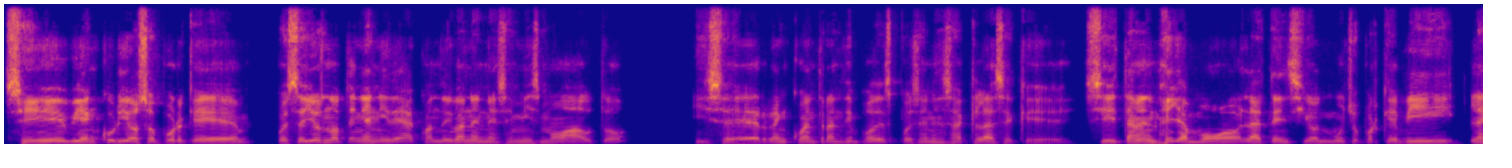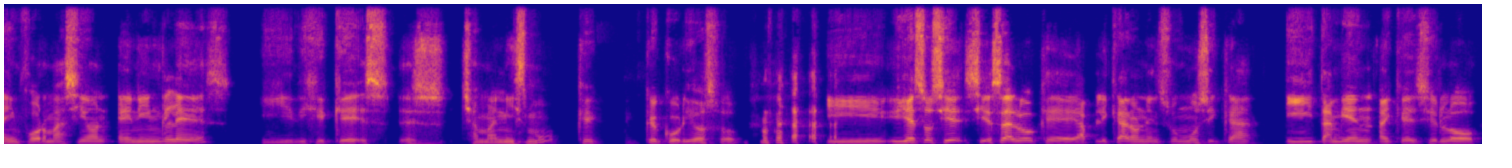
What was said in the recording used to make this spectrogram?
Sí, bien curioso porque pues ellos no tenían idea cuando iban en ese mismo auto y se reencuentran tiempo después en esa clase que sí, también me llamó la atención mucho porque vi la información en inglés y dije, ¿qué es? ¿Es chamanismo? Qué, qué curioso. y, y, eso sí, sí es algo que aplicaron en su música y también hay que decirlo,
